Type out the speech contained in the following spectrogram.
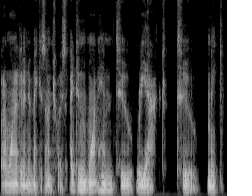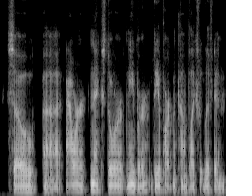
but I wanted him to make his own choice. I didn't want him to react to me. So, uh, our next door neighbor, the apartment complex we lived in.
